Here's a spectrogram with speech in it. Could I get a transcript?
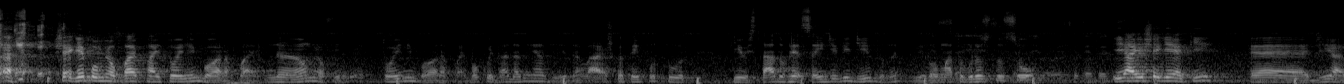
Cheguei pro meu pai, pai, tô indo embora, pai. Não, meu filho, tô indo embora, pai. Vou cuidar da minha vida. Lá acho que eu tenho futuro. E o estado recém-dividido, né? Virou Mato Grosso do Sul. E aí cheguei aqui, eh, dia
